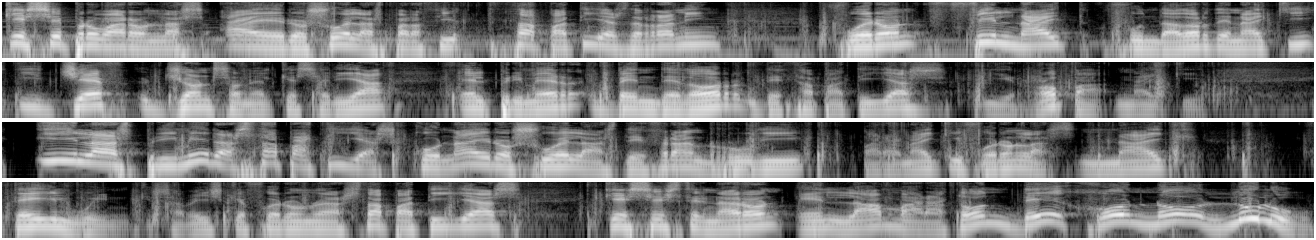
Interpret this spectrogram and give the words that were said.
que se probaron las aerosuelas para zapatillas de running fueron Phil Knight, fundador de Nike, y Jeff Johnson, el que sería el primer vendedor de zapatillas y ropa Nike. Y las primeras zapatillas con aerosuelas de Fran Rudy para Nike fueron las Nike Tailwind, que sabéis que fueron unas zapatillas que se estrenaron en la maratón de Honolulu,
